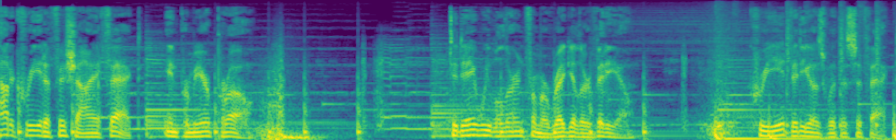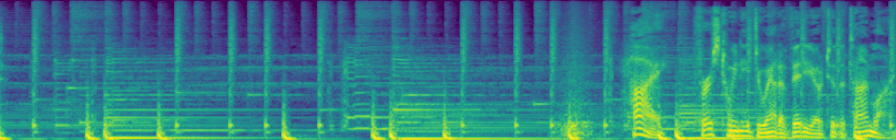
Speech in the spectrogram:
How to create a fisheye effect, in Premiere Pro. Today we will learn from a regular video. Create videos with this effect. Hi, first we need to add a video to the timeline.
